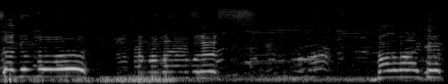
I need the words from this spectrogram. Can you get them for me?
さん頑張れスノーさん頑張れ頑張れまだまだいけ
